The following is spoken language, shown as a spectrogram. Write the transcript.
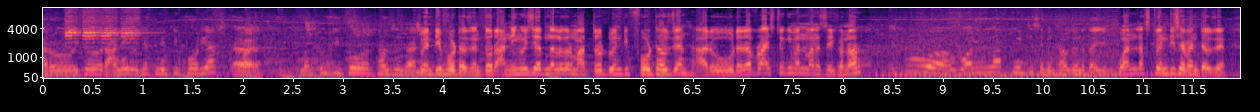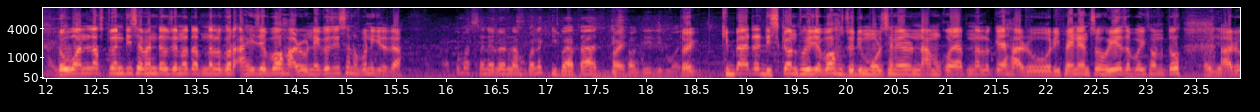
আৰু এইটো ৰানিং হৈছে টুৱেণ্টি ফ'ৰ ইয়াৰ্ছ হয়। Twenty four thousand twenty four thousand তো ৰানিং হৈছে আপোনালোকৰ মাত্ৰ টুৱেণ্টি ফ'ৰ থাউজেণ্ড আৰু দাদা প্ৰাইচটো কিমান মান আছে এইখনৰ? ওৱান লাখ টুৱেণ্টি ছেভেন থাউজেণ্ডত আহি যাব। One lakh twenty seven thousand তো ওৱান লাখ টুৱেণ্টি ছেভেন থাউজেণ্ডত আপোনালোকৰ আহি যাব আৰু নেগচিয়েশ্যন হ'ব নেকি দাদা? তোমাৰ চেনেলৰ নাম ক'লে কিবা এটা ডিছকাউণ্ট দি দিম মই। তো কিবা এটা ডিছকাউণ্ট হৈ যাব যদি মোৰ চেনেলৰ নাম কয় আপোনালোকে আৰু ৰিফাইনেন্সো হৈয়ে যাব এইখনতো। আৰু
